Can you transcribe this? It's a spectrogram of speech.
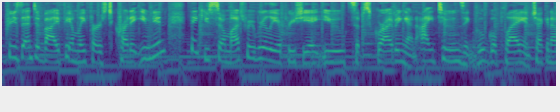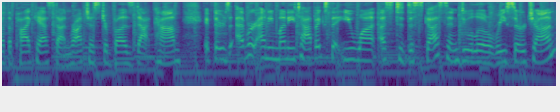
presented by Family First Credit Union. Thank you so much. We really appreciate you subscribing on iTunes and Google Play and checking out the podcast on rochesterbuzz.com. If there's ever any money topics that you want us to discuss and do a little research on,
